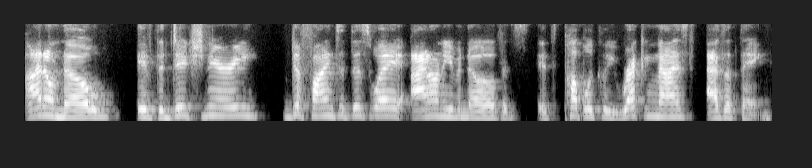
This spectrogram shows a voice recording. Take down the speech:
I don't know if the dictionary defines it this way. I don't even know if it's it's publicly recognized as a thing.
